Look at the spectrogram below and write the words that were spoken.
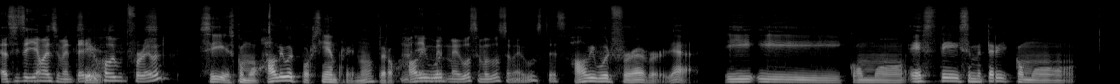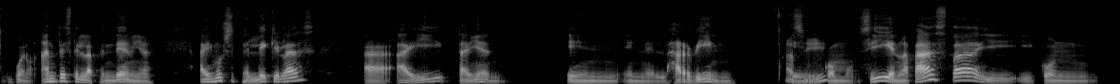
así se llama el cementerio, Sí, Hollywood Forever. Sí, es como Hollywood por siempre, ¿no? Pero Me, me- Hollywood, me gusta, me gusta, me gusta eso. Hollywood Forever, ya. Y, y como este cementerio, como, bueno, antes de la pandemia, hay muchas películas ah, ahí también, en, en el jardín. ¿Ah, en sí? como, sí, en la pasta y, y con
